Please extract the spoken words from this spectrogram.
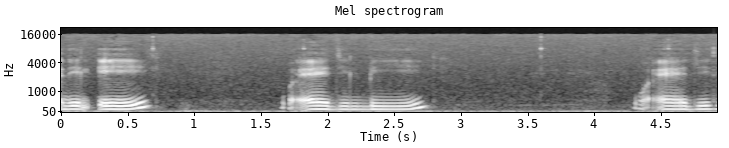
أدي ال A وأدي ال B وأدي ال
